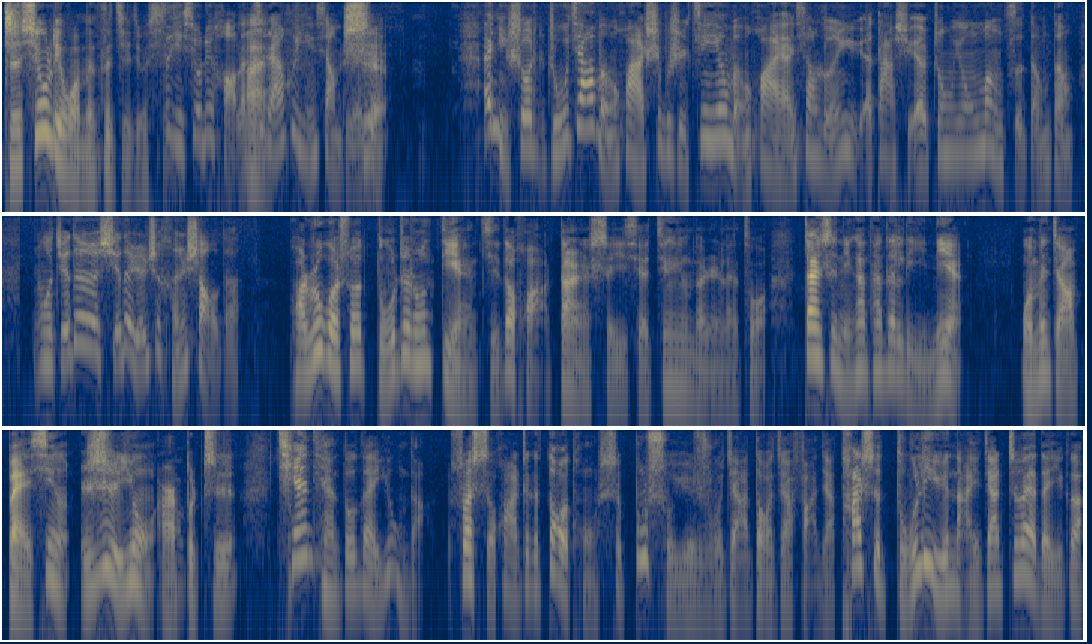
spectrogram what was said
只修理我们自己就行。自己修理好了，自然会影响别人。是，哎，你说儒家文化是不是精英文化呀？像《论语》《大学》《中庸》《孟子》等等，我觉得学的人是很少的。话如果说读这种典籍的话，当然是一些精英的人来做。但是你看他的理念，我们讲百姓日用而不知，天天都在用的。说实话，这个道统是不属于儒家、道家、法家，它是独立于哪一家之外的一个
